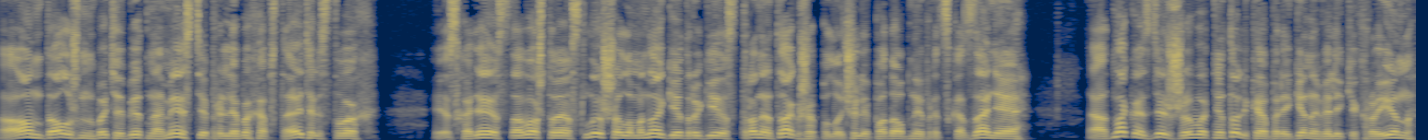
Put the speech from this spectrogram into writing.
он должен быть убит на месте при любых обстоятельствах. Исходя из того, что я слышал, многие другие страны также получили подобные предсказания. Однако здесь живут не только аборигены Великих Руин,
